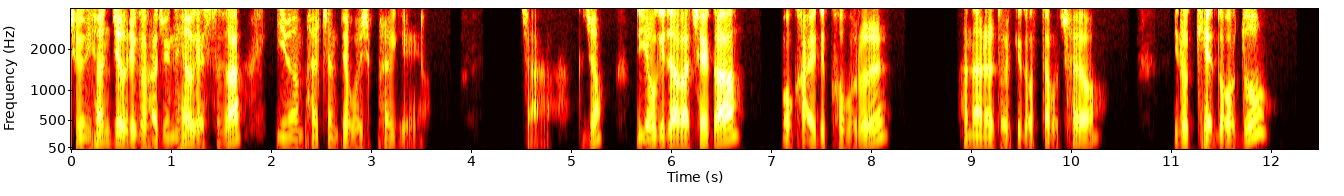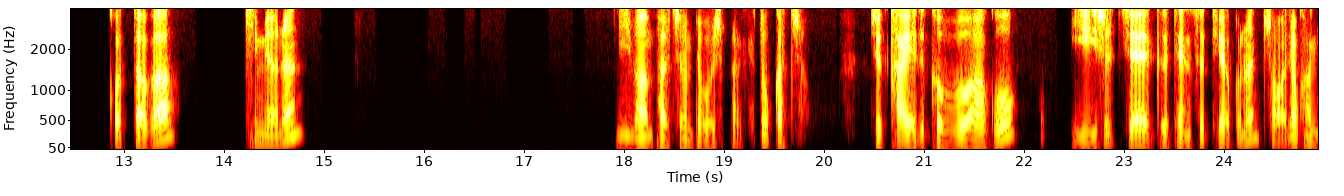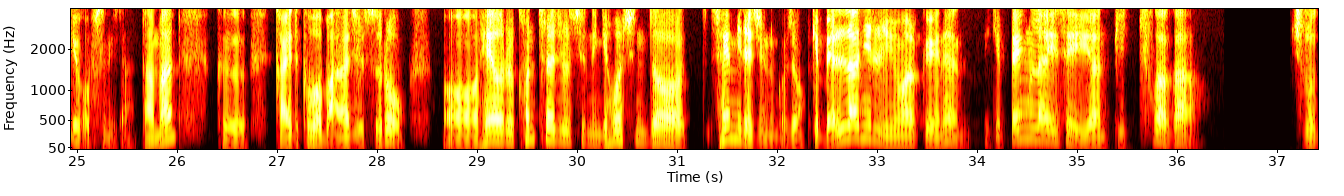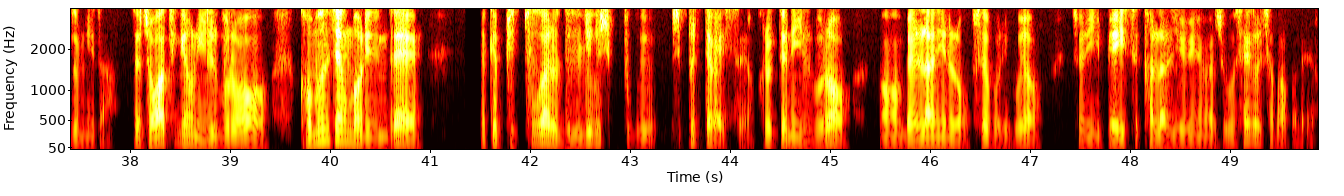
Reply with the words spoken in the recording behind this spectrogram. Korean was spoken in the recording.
지금 현재 우리가 가지고 있는 헤어 개수가 28,158개예요. 자, 그죠? 여기다가 제가 뭐 가이드 커브를 하나를 더 이렇게 넣었다고 쳐요. 이렇게 넣어도 껐다가 키면은 28,158개 똑같죠. 즉 가이드 커브하고 이 실제 그 덴서티하고는 전혀 관계가 없습니다. 다만 그 가이드 커브가 많아질수록 어, 헤어를 컨트롤해 줄 수 있는 게 훨씬 더 세밀해지는 거죠. 이렇게 멜라닌을 이용할 경우에는 이게 백라이트에 의한 비투가가 줄어듭니다. 그래서 저 같은 경우는 일부러 검은색 머리인데 이렇게 비투가를 늘리고 싶을, 싶을 때가 있어요. 그럴 때는 일부러 어, 멜라닌을 없애버리고요. 저는 이 베이스 컬러를 이용해 가지고 색을 잡아버려요.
